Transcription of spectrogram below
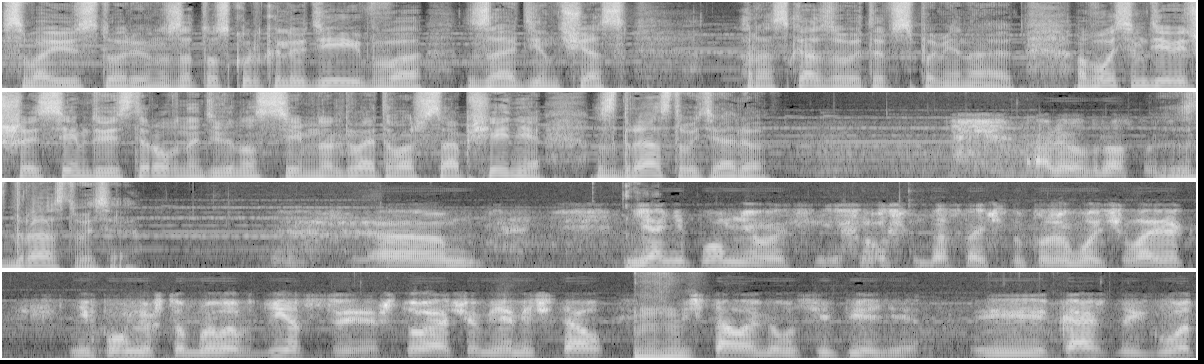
свою историю. Но зато сколько людей в, за один час рассказывают и вспоминают. 8 9 6 7 200 ровно 9702. Это ваше сообщение. Здравствуйте. Алло. Алло, здравствуйте. Здравствуйте. Эм, Я не помню, достаточно пожилой человек, не помню, что было в детстве, что о чем я мечтал. Мечтал о велосипеде. И каждый год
